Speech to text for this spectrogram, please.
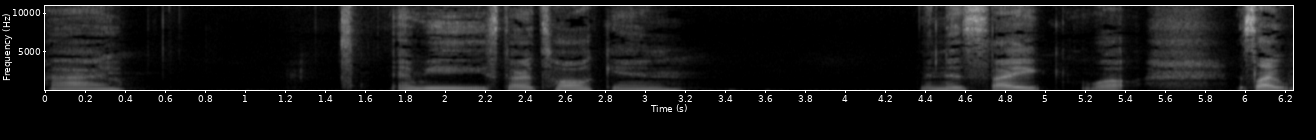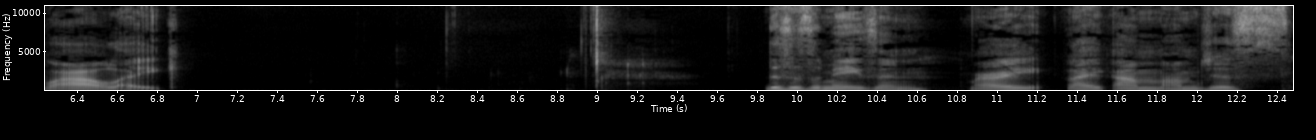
hi. And we start talking and it's like, well, it's like, wow, like this is amazing, right? Like I'm I'm just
